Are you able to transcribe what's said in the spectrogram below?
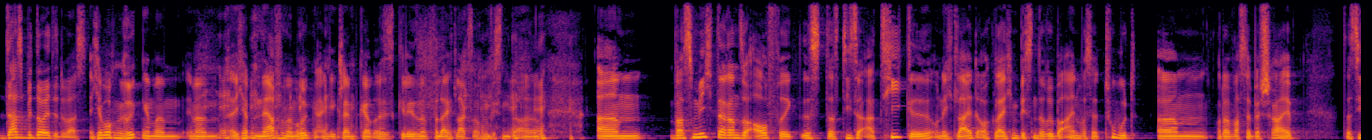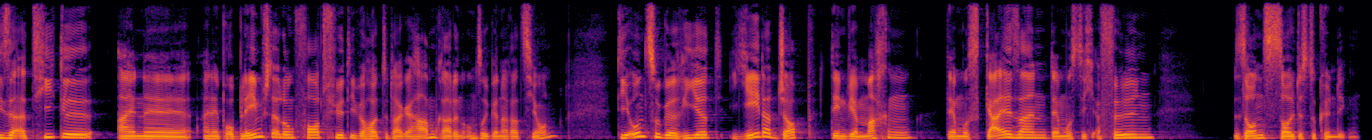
das bedeutet was. Ich habe auch einen Rücken in meinem, in meinem ich habe einen Nerv in meinem Rücken eingeklemmt gehabt, als ich es gelesen habe. Vielleicht lag es auch ein bisschen daran. ähm, was mich daran so aufregt, ist, dass dieser Artikel, und ich leite auch gleich ein bisschen darüber ein, was er tut ähm, oder was er beschreibt, dass dieser Artikel eine, eine Problemstellung fortführt, die wir heutzutage haben, gerade in unserer Generation, die uns suggeriert, jeder Job, den wir machen, der muss geil sein, der muss dich erfüllen, sonst solltest du kündigen.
